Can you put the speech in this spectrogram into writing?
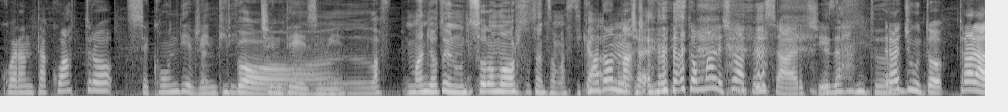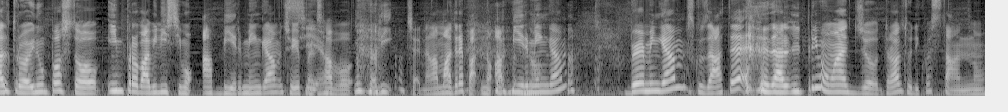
44 secondi e Cioè, 20 tipo centesimi. L'ha mangiato in un solo morso senza masticarlo. Madonna, cioè. cioè, sto male solo a pensarci. esatto. Raggiunto tra l'altro in un posto improbabilissimo a Birmingham, cioè io Sì. pensavo lì, cioè nella madrepatria, no, a Birmingham. Birmingham, scusate, dal il primo maggio, tra l'altro di quest'anno.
